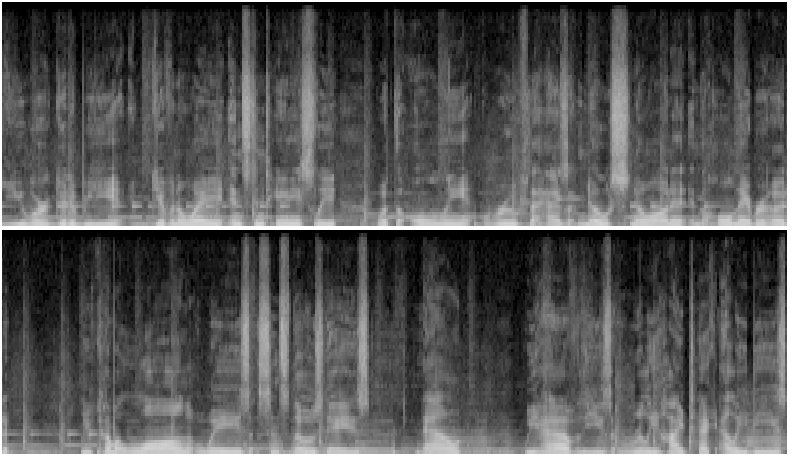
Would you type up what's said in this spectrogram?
you were going to be given away instantaneously with the only roof that has no snow on it in the whole neighborhood. We've come a long ways since those days. Now we have these really high tech LEDs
